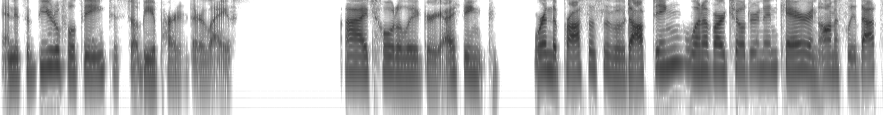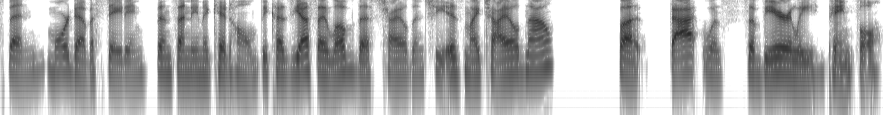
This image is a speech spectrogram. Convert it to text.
And it's a beautiful thing to still be a part of their lives. I totally agree. I think we're in the process of adopting one of our children in care. And honestly, that's been more devastating than sending a kid home because, yes, I love this child and she is my child now. But that was severely painful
